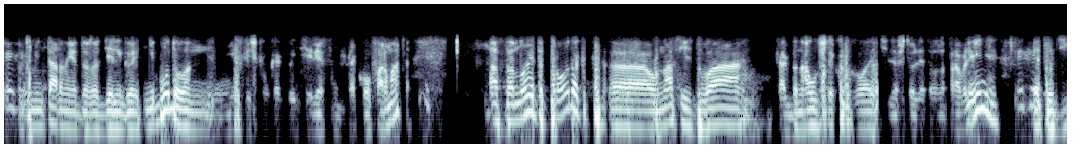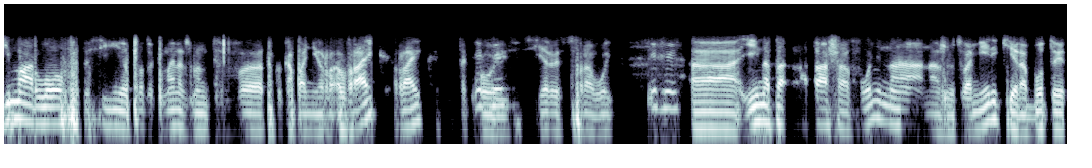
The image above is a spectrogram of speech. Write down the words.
Мгм. Гуманитарный я даже отдельно говорить не буду, он не слишком как бы интересен для такого формата. Основной это продукт. А, у нас есть два как бы научных руководителя, что ли, этого направления. Мгм. Это Дима Орлов, это senior product management в такой компании в Райк, Райк, такой Мгм. сервис цифровой. А, и Ната- Наташа Афонина, она живет в Америке, работает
